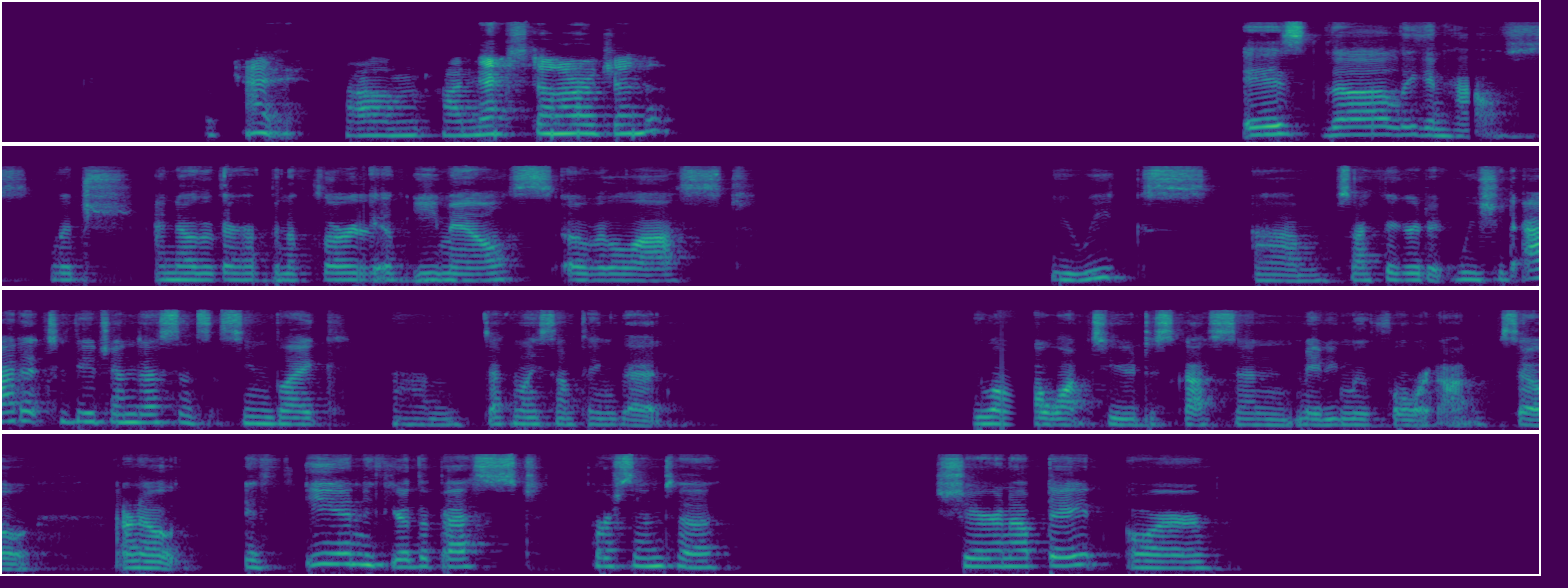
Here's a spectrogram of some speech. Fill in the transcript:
Okay, um, uh, next on our agenda? Is the Ligon House, which I know that there have been a flurry of emails over the last few weeks. Um, so I figured it- we should add it to the agenda since it seemed like um, definitely something that you all want to discuss and maybe move forward on. So I don't know if Ian, if you're the best person to share an update or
